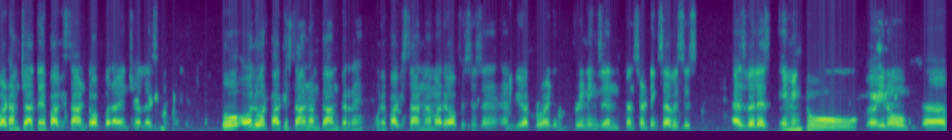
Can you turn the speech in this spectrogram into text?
बट हम चाहते हैं पाकिस्तान टॉप पर आए इनशाला इसमें। तो ऑल ओवर पाकिस्तान हम काम कर रहे हैं पूरे पाकिस्तान में हमारे ऑफ़िस हैं and we are providing trainings and consulting services as well as aiming to uh, you know uh,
